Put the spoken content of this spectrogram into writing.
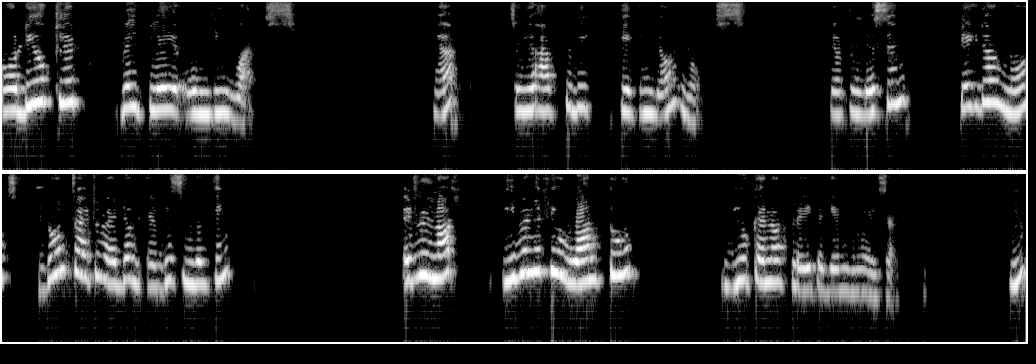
audio clip will play only once. Yeah, so you have to be taking down notes. You have to listen, take down notes. Don't try to write down every single thing. It will not even if you want to, you cannot play it again in your exam. Hmm?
